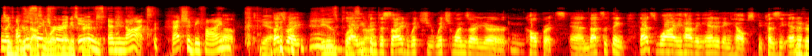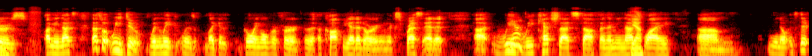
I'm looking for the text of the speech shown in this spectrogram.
You're like, I'll hundred just thousand search word for manuscript. is and not. That should be fine. Yeah. yeah, That's right. is plus yeah, you not. can decide which which ones are your culprits, and that's the thing. That's why having editing helps because the editors. I mean, that's that's what we do when we was like uh going over for a, a copy edit or an express edit. uh, we Yeah. we catch that stuff, and I mean that's Yeah. why um, you know it's there.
